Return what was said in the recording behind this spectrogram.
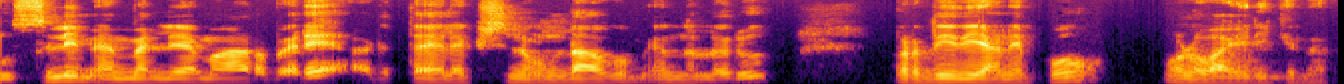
മുസ്ലിം എം എൽ എമാർ വരെ അടുത്ത ഇലക്ഷൻ ഉണ്ടാകും എന്നുള്ളൊരു പ്രതീതിയാണ് ഇപ്പോൾ ഉളവായിരിക്കുന്നത്.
